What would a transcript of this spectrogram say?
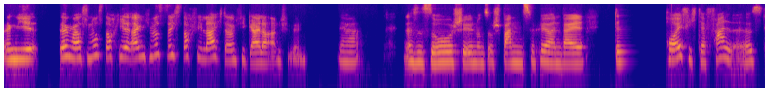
irgendwie, irgendwas muss doch hier, eigentlich müsste sich doch viel leichter und viel geiler anfühlen. Ja, das ist so schön und so spannend zu hören, weil das häufig der Fall ist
